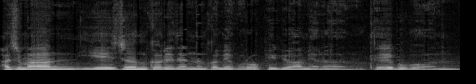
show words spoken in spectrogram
하지만 예전 거래되는 금액으로 비교하면 대부분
